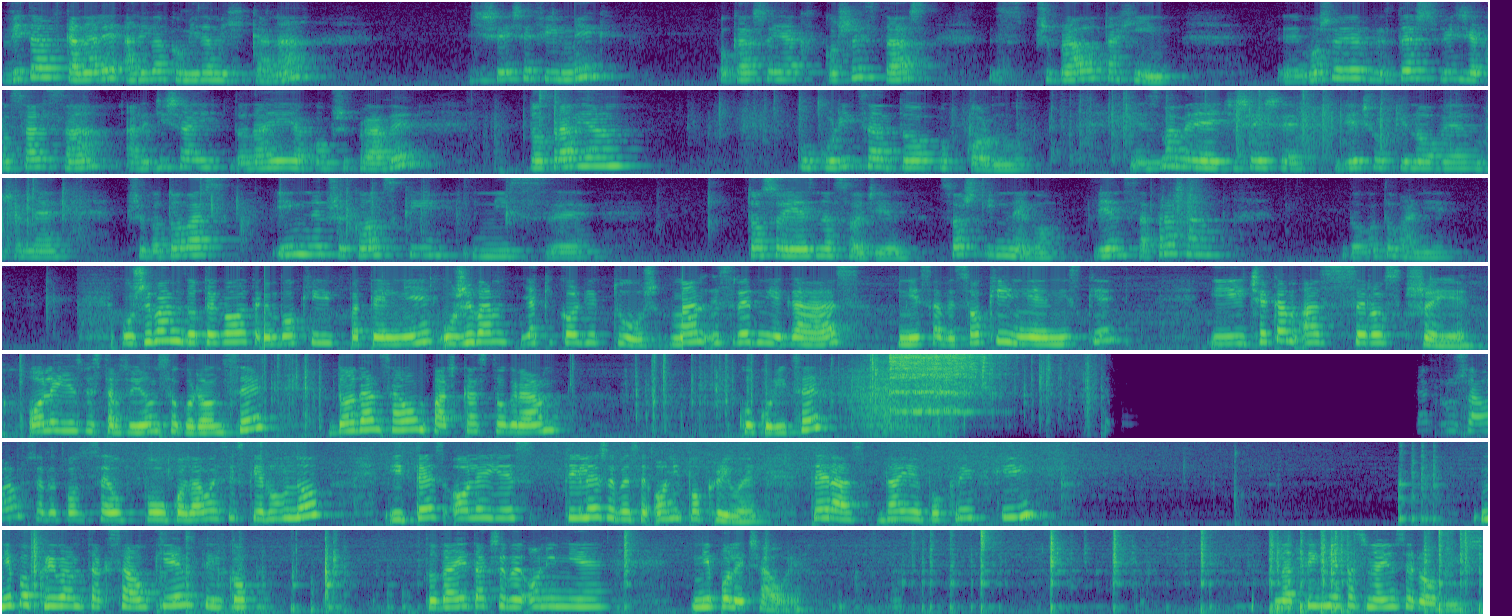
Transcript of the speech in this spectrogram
Witam w kanale Arriba Comida Mexicana. Dzisiejszy filmik pokaże jak korzystać z przyprawą tahin. Y, Może też być jako salsa, ale dzisiaj dodaję jako przyprawę. Doprawiam kukurydza do popcornu. Więc mamy dzisiejszy wieczór kinowy. Możemy przygotować inne przekąski niż y, to, co jest na co dzień. Coś innego. Więc zapraszam do gotowania. Używam do tego głębokiej patelni. Używam jakikolwiek tusz. Mam średni gaz, nie za wysoki, nie niski. I czekam aż się rozgrzeje. Olej jest wystarczająco gorący. Dodam całą paczkę 100 gram kukurydzy. Tak ruszałam, żeby się poukładały wszystkie równo. I też olej jest tyle, żeby się oni pokryły. Teraz daję pokrywki. Nie pokryłam tak całkiem, tylko dodaję tak, żeby oni nie, nie poleciały. Natychmiast zaczynają się robić.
